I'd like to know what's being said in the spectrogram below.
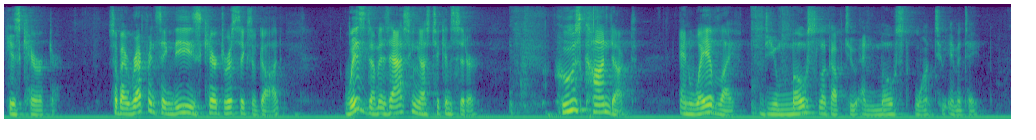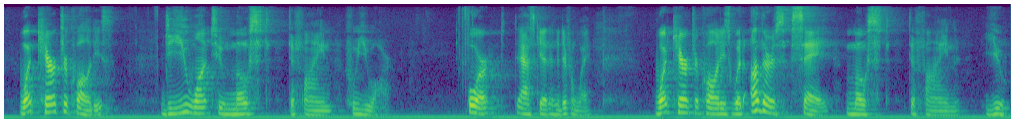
his character. So by referencing these characteristics of God, wisdom is asking us to consider whose conduct and way of life do you most look up to and most want to imitate? What character qualities do you want to most define who you are? Or, to ask it in a different way, what character qualities would others say most define you?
